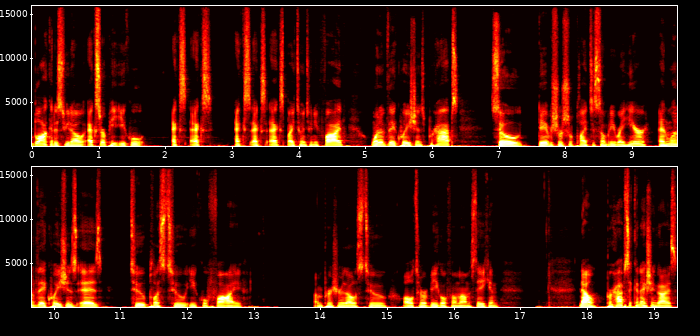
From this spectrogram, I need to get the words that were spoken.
Block has tweet out XRP equal XX XXX by 2025. One of the equations perhaps. So David Schwartz replied to somebody right here. And one of the equations is 2 plus 2 equal 5. I'm pretty sure that was to Alter Vigo if I'm not mistaken. Now, perhaps a connection, guys.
